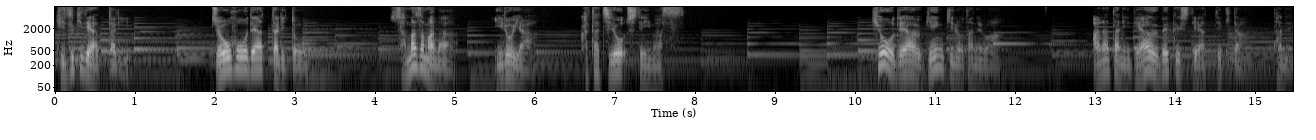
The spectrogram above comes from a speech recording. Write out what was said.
気づきであったり、情報であったりと様々な色や形をしています。今日出会う元気の種はあなたに出会うべくしてやってきた種。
